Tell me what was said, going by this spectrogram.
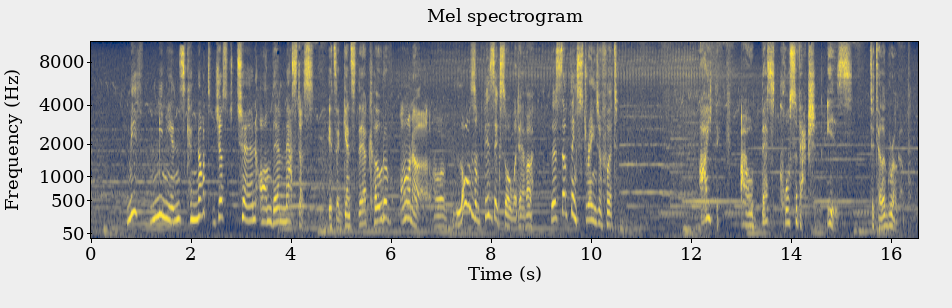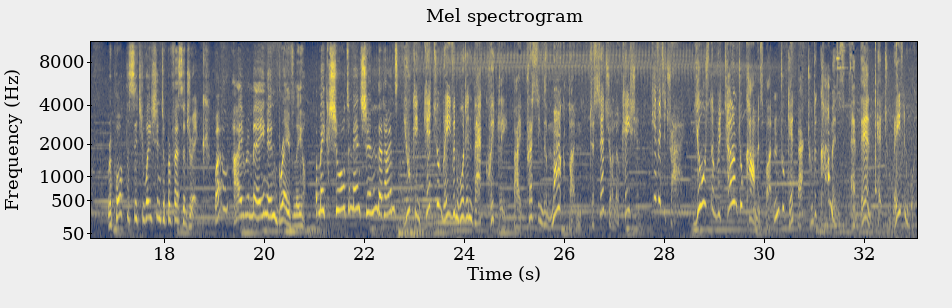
Myth minions cannot just turn on their masters. It's against their code of honor, or laws of physics, or whatever. There's something strange afoot. I think our best course of action is to tell a grown up. Report the situation to Professor Drake while I remain in Bravely. Make sure to mention that I'm. You can get to Ravenwood and back quickly by pressing the mark button to set your location. Give it a try. Use the return to commons button to get back to the commons, and then head to Ravenwood.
